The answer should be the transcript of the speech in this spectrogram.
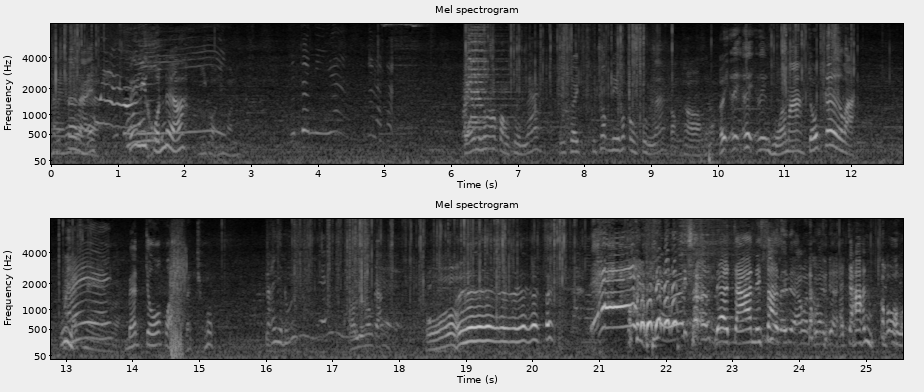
คาแรคเตอร์ไหนเฮ้ยมีขนด้วยเหรอมีขนมีขนเฮ้ยมึงต้องเอากล่องสุ่มนะมึงเคยมึงโชคดีเพราะกล่องสุ่มนะกล่องทองเฮ้ยเฮ้ยเฮ้ยเฮ้ยหัวมาโจ๊กเกอร์ว่ะอุ้ยแบทโจ๊กว่ะแบทโจ๊กนายอย่าดูเราลุ้นพร้อมกันโอ้เฮ้ยเฮ้ยเฮ้ย เดี๋ยวอาจารย์ในสัตว์อะไรเนี่ยเอามาทำไมเนี่ยอาจารย์โอ้โห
